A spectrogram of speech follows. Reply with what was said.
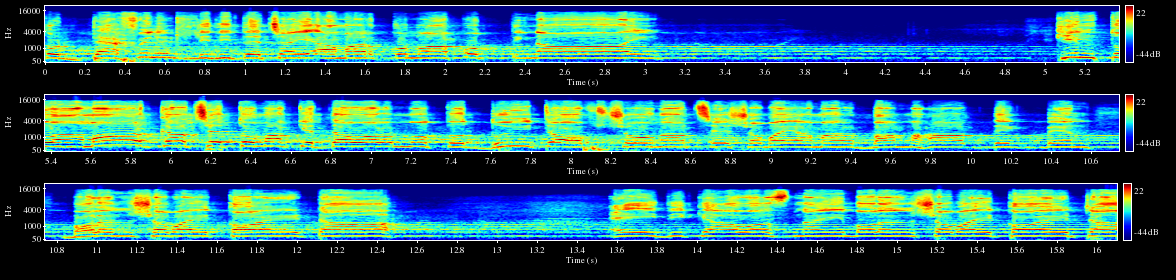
তো ডেফিনেটলি দিতে চাই, আমার কোনো আপত্তি নাই। কিন্তু আমার কাছে তোমাকে দেওয়ার মতো দুইটা অপশন আছে। সবাই আমার বাম হাত দেখবেন। বলেন সবাই কয়টা? এই দিকে আওয়াজ নাই, বলেন সবাই কয়টা?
